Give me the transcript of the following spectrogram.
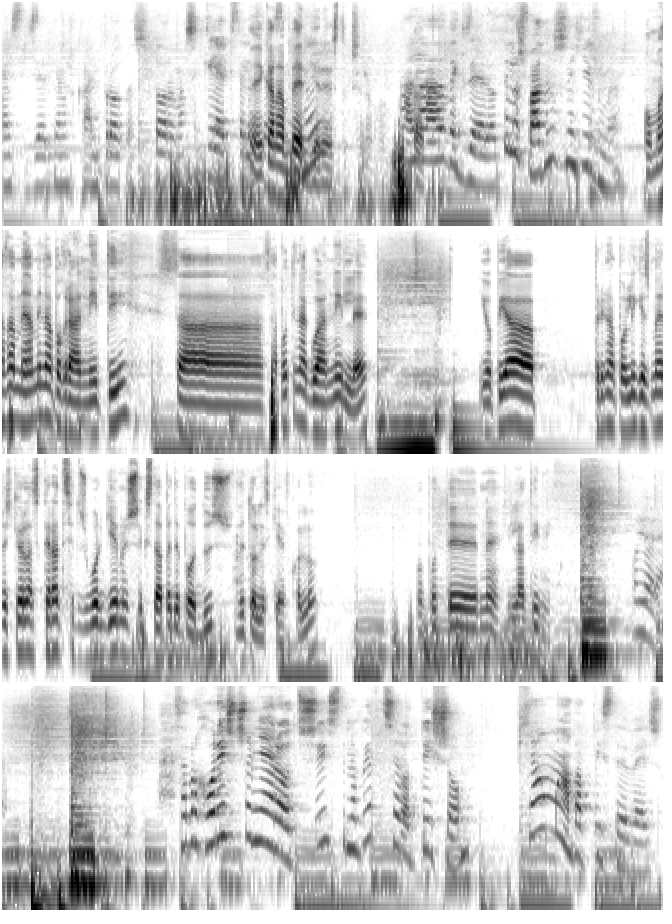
Messenger για να σου κάνει πρόταση. Τώρα να σε κλέψει τελευταία. Ναι, έκανα μπέργκερ, έστω ξέρω εγώ. Αλλά δεν ξέρω. Τέλος πάντων, συνεχίζουμε. Ομάδα με άμυνα από γρανίτη θα, θα πω την Αγκουανίλε, η οποία πριν από λίγες μέρες κιόλας κράτησε τους Wargamers στους 65 πόντους. Δεν το λες και εύκολο. Οπότε ναι, η Λατίνη. Πολύ ωραία. Θα προχωρήσω σε μια ερώτηση στην οποία θα σε ρωτήσω ποια ομάδα πίστευες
